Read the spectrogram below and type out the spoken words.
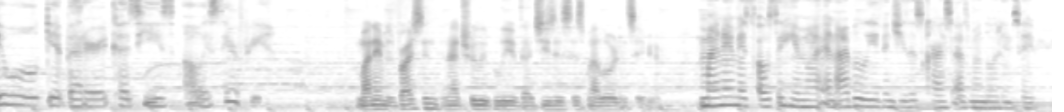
it will get better because he's always there for you. My name is Bryson, and I truly believe that Jesus is my Lord and Savior. My name is Osahima, and I believe in Jesus Christ as my Lord and Savior.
